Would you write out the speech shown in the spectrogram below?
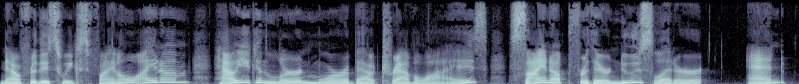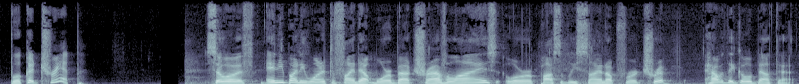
Now, for this week's final item, how you can learn more about Traveleyes, sign up for their newsletter, and book a trip. So, if anybody wanted to find out more about Traveleyes or possibly sign up for a trip, how would they go about that?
